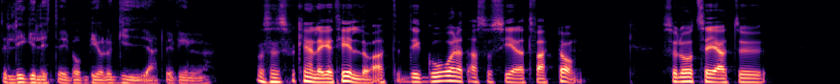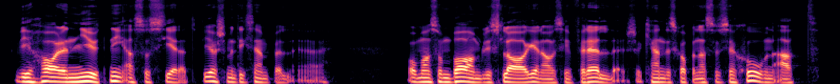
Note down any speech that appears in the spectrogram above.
Det ligger lite i vår biologi att vi vill... Och sen så kan jag lägga till då att det går att associera tvärtom. Så låt säga att du, vi har en njutning associerat. Vi gör som ett exempel. Eh, om man som barn blir slagen av sin förälder så kan det skapa en association att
